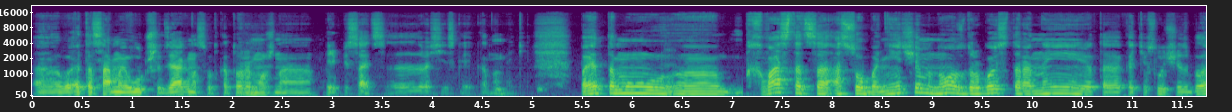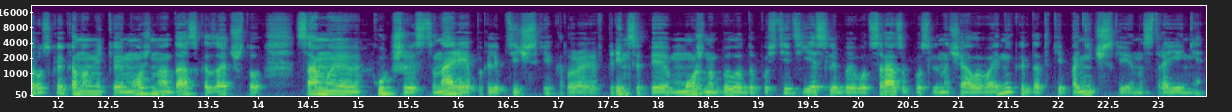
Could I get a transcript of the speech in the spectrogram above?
Э, это самый лучший диагноз, вот, который можно переписать э, российской экономике. Поэтому э, хвастаться особо нечем, но с другой стороны, это как и в случае с белорусской экономикой, можно да, сказать, что самые худшие сценарии апокалиптические, которые в принципе можно было допустить, если бы вот сразу после начала войны, когда такие панические настроения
